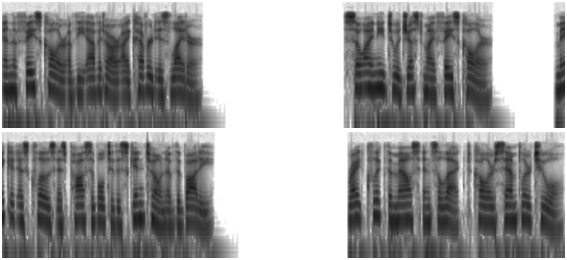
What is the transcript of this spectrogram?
And the face color of the avatar I covered is lighter. So I need to adjust my face color. Make it as close as possible to the skin tone of the body. Right-click the mouse and select Color Sampler tool.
